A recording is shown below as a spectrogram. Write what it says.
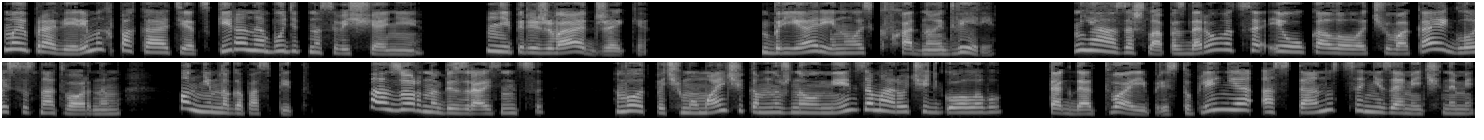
Мы проверим их, пока отец Кирана будет на совещании. Не переживай, Джеки. Бриа ринулась к входной двери. Я зашла поздороваться и уколола чувака иглой со снотворным. Он немного поспит. Зорну без разницы. Вот почему мальчикам нужно уметь заморочить голову. Тогда твои преступления останутся незамеченными.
